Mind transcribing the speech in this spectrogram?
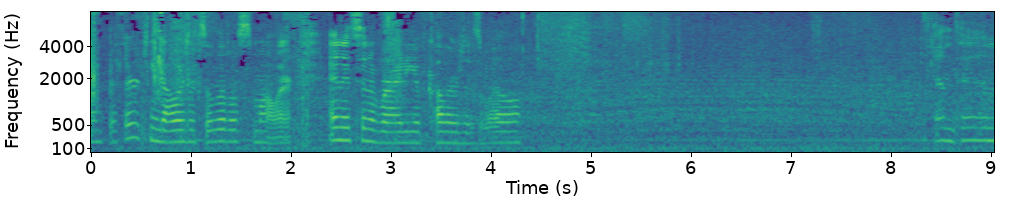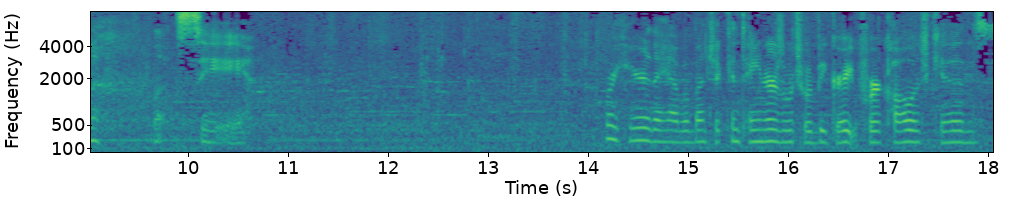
one for $13, it's a little smaller. And it's in a variety of colors as well. And then, let's see. Over here they have a bunch of containers which would be great for college kids.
